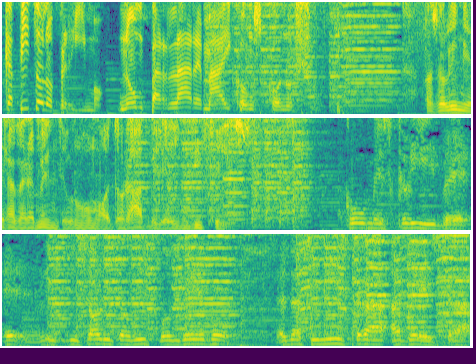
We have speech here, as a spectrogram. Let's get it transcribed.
Capitolo primo. Non parlare mai con sconosciuti. Pasolini era veramente un uomo adorabile e indifeso. Come scrive, eh, di solito rispondevo eh, da sinistra a destra.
